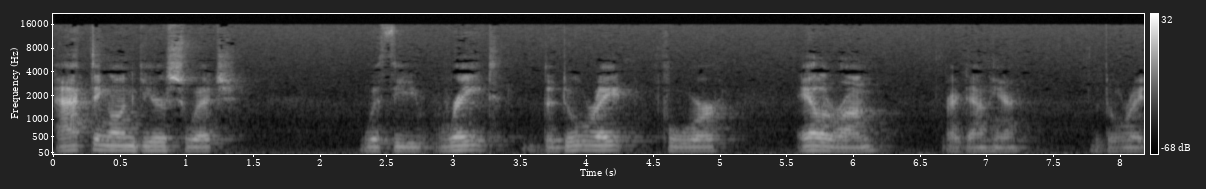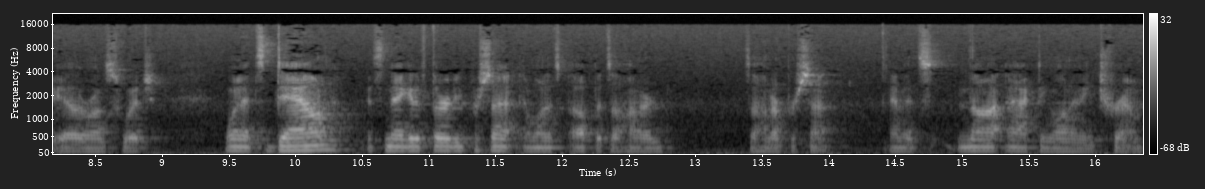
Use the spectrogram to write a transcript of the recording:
acting on gear switch with the rate, the dual rate for aileron, right down here, the dual rate aileron switch. When it's down, it's negative 30%, and when it's up, it's 100, it's 100%. And it's not acting on any trim.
